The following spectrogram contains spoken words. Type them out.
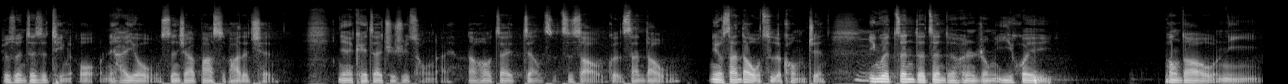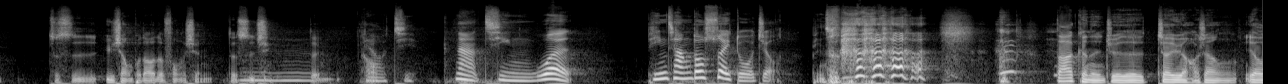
就说你这次停了哦，你还有剩下八十趴的钱，你还可以再继续重来，然后再这样子，至少个三到五，你有三到五次的空间，因为真的真的很容易会碰到你就是预想不到的风险的事情，对，了解。那请问平常都睡多久？平常。大家可能觉得交易员好像要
